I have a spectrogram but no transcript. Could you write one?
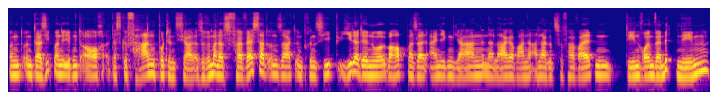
Und, und da sieht man eben auch das Gefahrenpotenzial. Also wenn man das verwässert und sagt, im Prinzip jeder, der nur überhaupt mal seit einigen Jahren in der Lage war, eine Anlage zu verwalten, den wollen wir mitnehmen,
